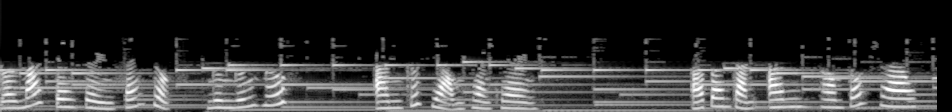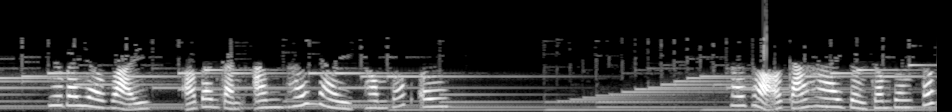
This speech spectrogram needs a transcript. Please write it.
Đôi mắt đen xì sáng rực, ngưng ngứng nước. Anh cất giọng khàn khàn. Ở bên cạnh anh không tốt sao? Như bây giờ vậy, ở bên cạnh anh thế này không tốt ư? Hơi thở cả hai gần trong gan tức.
